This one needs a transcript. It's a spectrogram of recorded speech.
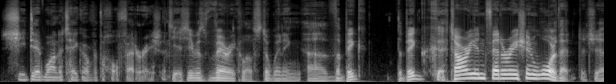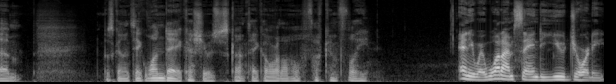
she did want to take over the whole Federation. Yeah, she was very close to winning uh, the big, the big Qatarian Federation war that um, was going to take one day because she was just going to take over the whole fucking fleet. Anyway, what I'm saying to you, Geordi,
